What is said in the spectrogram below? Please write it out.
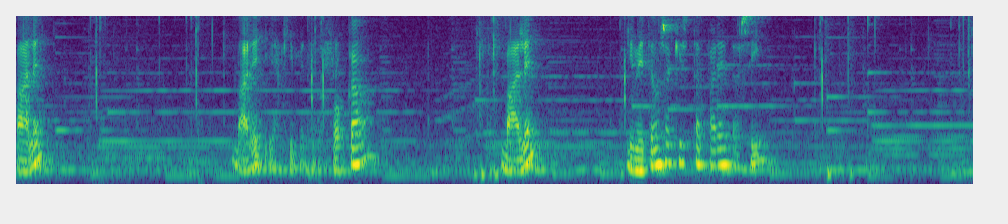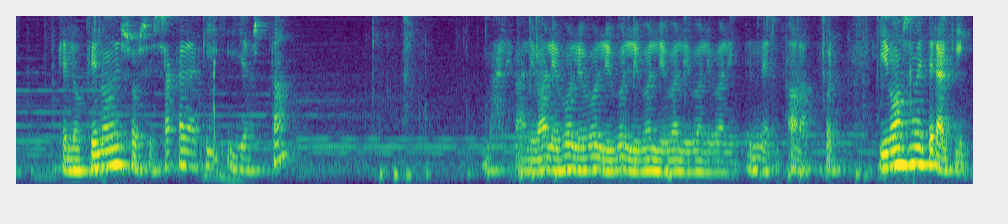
Vale. Vale, y aquí metemos roca. Vale. Y metemos aquí esta pared así. Que lo que no de eso se saca de aquí y ya está. Vale, vale, vale, vale, vale, vale, vale, vale, vale. Vender, ahora, fuera. Y vamos a meter aquí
